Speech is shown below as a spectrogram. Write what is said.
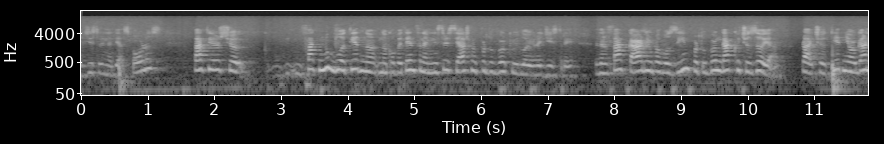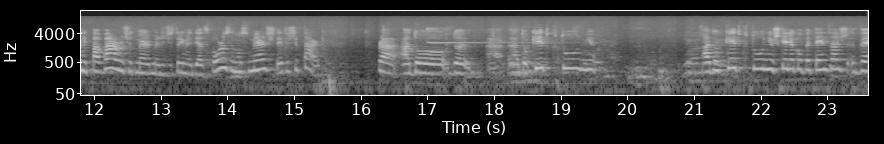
regjistrin e diasporës. Fakti është që në fakt nuk duhet të jetë në në kompetencën e Ministrisë së Jashtme për t'u bërë ky lloj regjistri. Dhe në fakt ka ardhur një propozim për t'u bërë nga KQZ-ja. Pra që të jetë një organ i pavarur që të merret me regjistrimin e diasporës dhe të mos merret shteti shqiptar. Pra a do do a do ketë këtu një A do ketë këtu një shkelje kompetencash dhe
